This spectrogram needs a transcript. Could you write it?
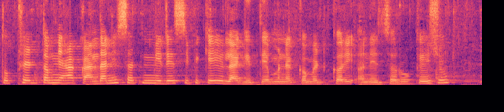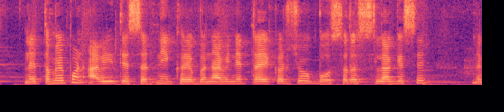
તો ફ્રેન્ડ તમને આ કાંદાની ચટણીની રેસીપી કેવી લાગી તે મને કમેન્ટ કરી અને જરૂર કહેજો. ને તમે પણ આવી રીતે ચટણી ઘરે બનાવીને ટ્રાય કરજો, બહુ સરસ લાગે છે. ને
